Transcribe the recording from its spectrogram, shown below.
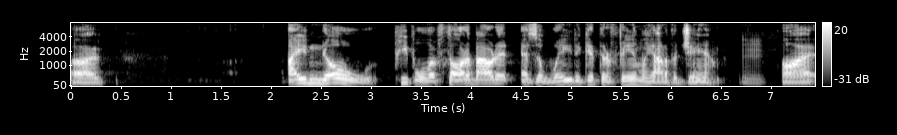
Uh, I know people have thought about it as a way to get their family out of a jam. Uh,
